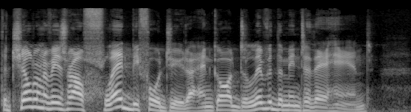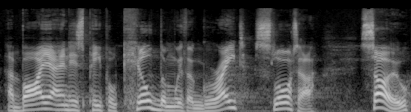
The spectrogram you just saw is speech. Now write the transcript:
The children of Israel fled before Judah, and God delivered them into their hand. Abiah and his people killed them with a great slaughter. So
